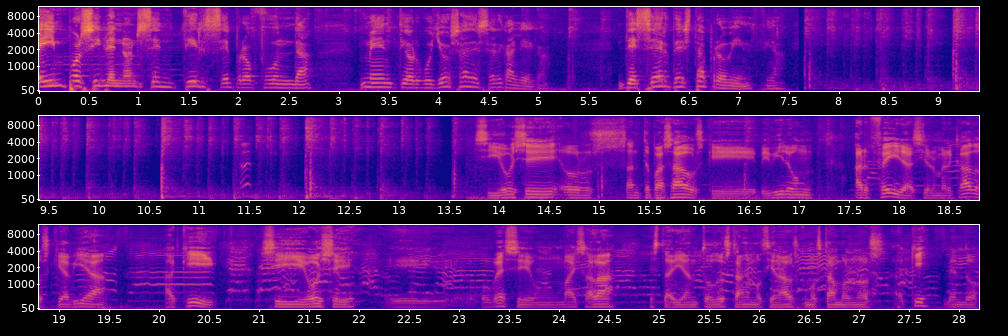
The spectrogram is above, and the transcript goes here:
É imposible non sentirse profundamente orgullosa de ser galega, de ser desta provincia. Si hoxe os antepasados que viviron as feiras e os mercados que había aquí, si hoxe eh, houvese un máis alá, estarían todos tan emocionados como estamos nós aquí, vendo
